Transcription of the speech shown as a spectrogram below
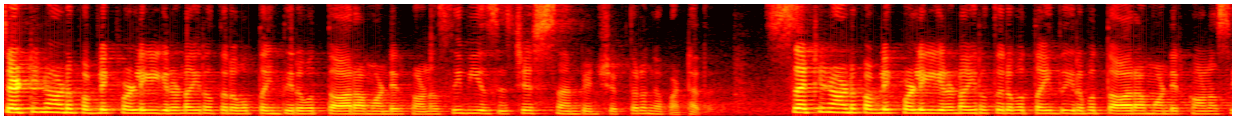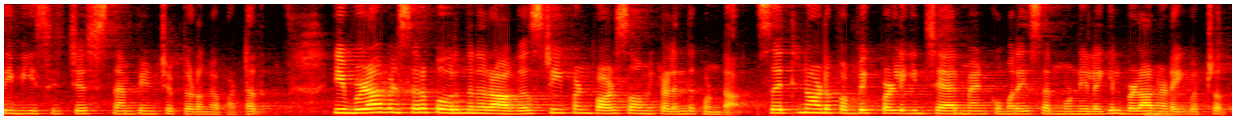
செட்டிநாடு பப்ளிக் பள்ளியில் இரண்டாயிரத்தி இருபத்தைந்து இருபத்தி ஆறாம் ஆண்டிற்கான சிபிஎஸ்இ செஸ் சாம்பியன்ஷிப் தொடங்கப்பட்டது. செட்டிநாடு பப்ளிக் பள்ளியில் இரண்டாயிரத்தி இருபத்தைந்து இருபத்தி ஆறாம் ஆண்டிற்கான சிபிஎஸ்இ செஸ் சாம்பியன்ஷிப் தொடங்கப்பட்டது. இவ்விழாவில் சிறப்பு விருந்தினராக ஸ்டீபன் பால்சாமி கலந்து கொண்டார். செட்டிநாடு பப்ளிக் பள்ளியின் சேர்மேன் குமரேசன் முன்னிலையில் விழா நடைபெற்றது.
